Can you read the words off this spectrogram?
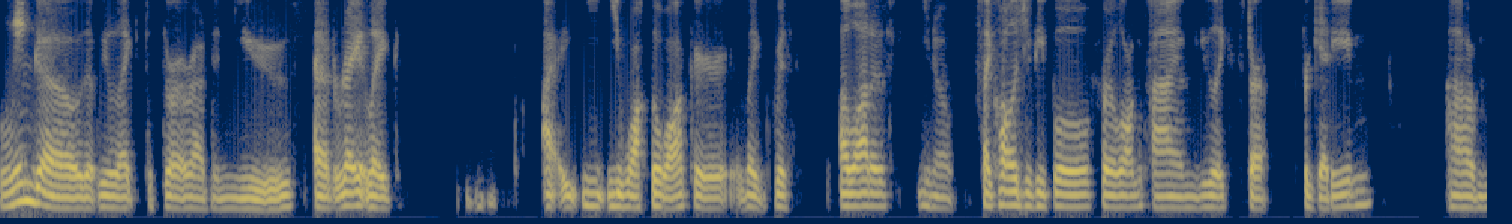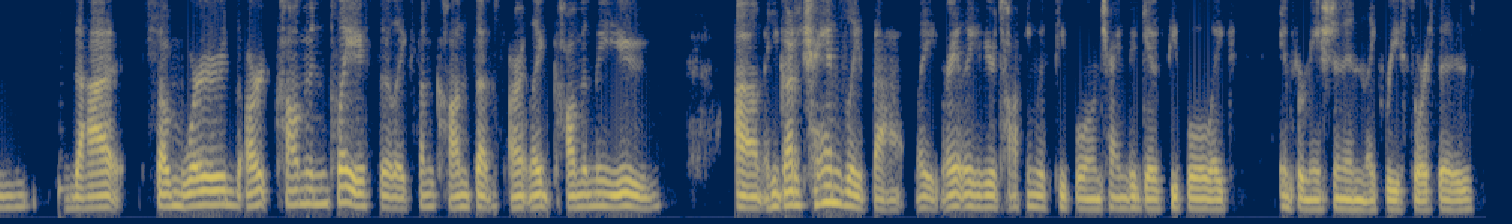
lingo that we like to throw around and use and right? Like I, you walk the walk or like with a lot of you know psychology people for a long time you like start forgetting um, that some words aren't commonplace or like some concepts aren't like commonly used um, and you got to translate that like right? Like if you're talking with people and trying to give people like information and like resources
